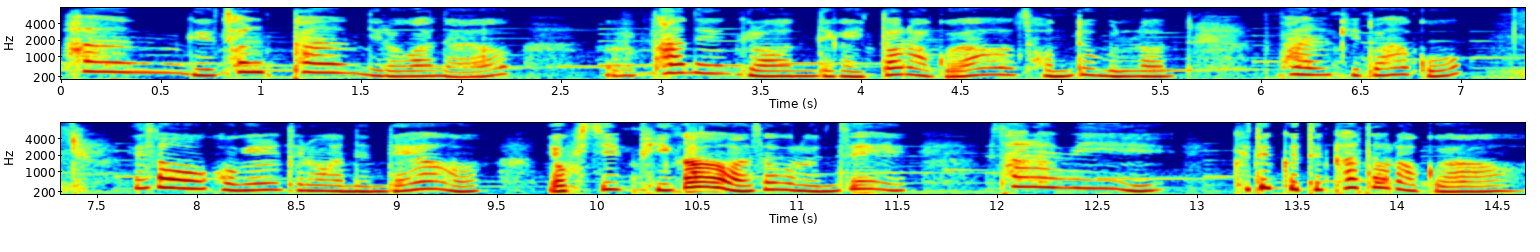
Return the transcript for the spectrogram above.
한 그 철판이라고 하나요? 파는 그런 데가 있더라고요. 전도 물론 팔기도 하고. 그래서 거기를 들어갔는데요. 역시 비가 와서 그런지 사람이 그득그득 하더라고요.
